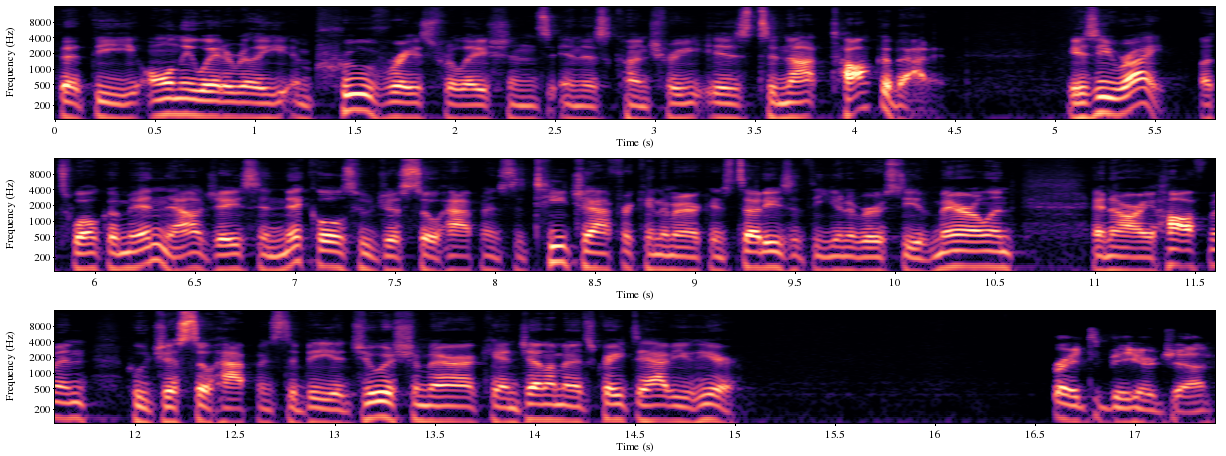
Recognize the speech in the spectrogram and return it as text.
that the only way to really improve race relations in this country is to not talk about it. Is he right? Let's welcome in now Jason Nichols, who just so happens to teach African American Studies at the University of Maryland, and Ari Hoffman, who just so happens to be a Jewish American. Gentlemen, it's great to have you here. Great to be here, John.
